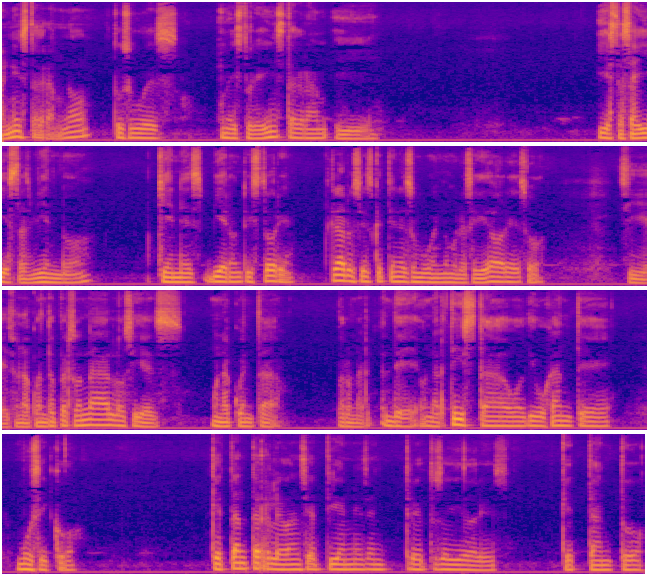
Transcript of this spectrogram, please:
en Instagram, ¿no? Tú subes una historia de Instagram y, y estás ahí, estás viendo quienes vieron tu historia. Claro, si es que tienes un buen número de seguidores o si es una cuenta personal o si es una cuenta para de un artista o dibujante, músico. ¿Qué tanta relevancia tienes entre tus seguidores? ¿Qué tanto,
